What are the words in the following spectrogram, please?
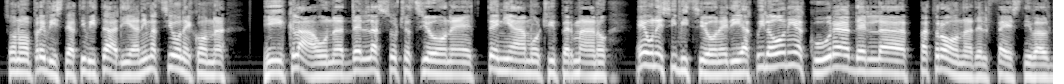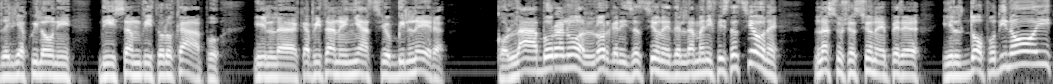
sono previste attività di animazione con i clown dell'associazione Teniamoci per mano è un'esibizione di aquiloni a cura della patrona del Festival degli Aquiloni di San Vitolo Capo, il capitano Ignazio Billera. Collaborano all'organizzazione della manifestazione l'Associazione per il Dopo di Noi,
